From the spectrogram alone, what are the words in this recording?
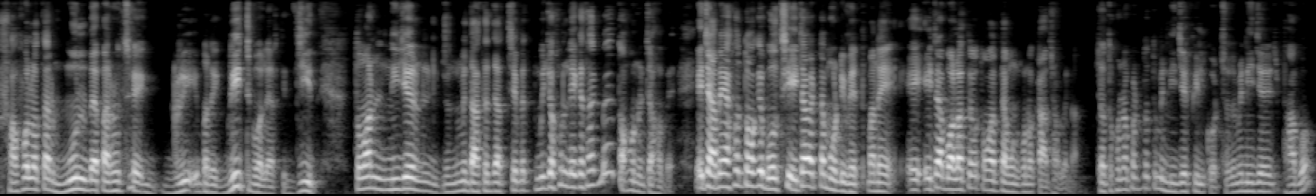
সফলতার মূল ব্যাপার হচ্ছে মানে গ্রিট বলে আর কি জিদ। তোমার নিজের তুমি দাঁতে যাচ্ছে তুমি যখন লেগে থাকবে, তখন এটা হবে। এই যে আমি এখন তোমাকে বলছি, এটাও একটা মোটিভেট মানে এটা বলাতেও তোমার তেমন কোনো কাজ হবে না। যতক্ষণ পর্যন্ত তুমি নিজে ফিল করছ, তুমি নিজে ভাবো,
